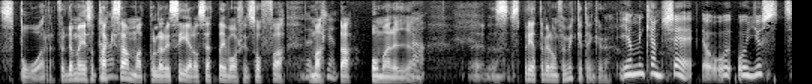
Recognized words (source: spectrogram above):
spår. För de är så tacksamma att polarisera och sätta i varsin soffa Verkligen. Marta och Maria. Ja. Eh, Spretar vi dem för mycket tänker du? Ja, men kanske. Och, och just,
